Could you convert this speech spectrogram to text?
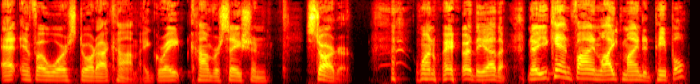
at InfoWarsStore.com. A great conversation starter, one way or the other. No, you can find like minded people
